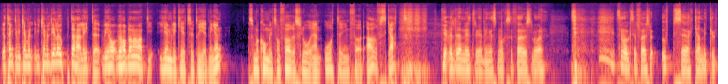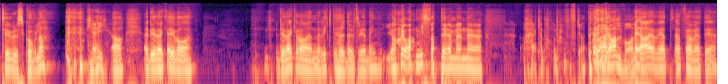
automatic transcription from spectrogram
jag tänkte vi kan, väl, vi kan väl dela upp det här lite. Vi har, vi har bland annat jämlikhetsutredningen som har kommit som föreslår en återinförd arvsskatt. Det är väl den utredningen som också föreslår som också föreslår uppsökande kulturskola. Okej. Okay. ja, det verkar ju vara det verkar vara en riktig höjdarutredning. Ja, jag har missat det men uh, jag kan inte hålla mig för skratt. Det är allvarligt. ja, jag har för mig att det,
